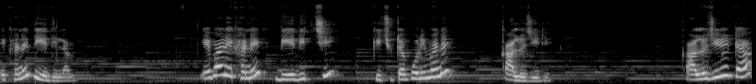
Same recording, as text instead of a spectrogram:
এখানে দিয়ে দিলাম। এবার এখানে দিয়ে দিচ্ছি কিছুটা পরিমাণে কালো জিরে। কালো জিরেটা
